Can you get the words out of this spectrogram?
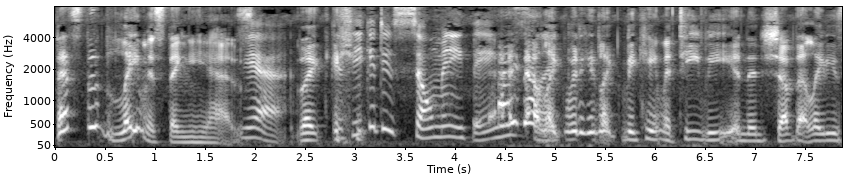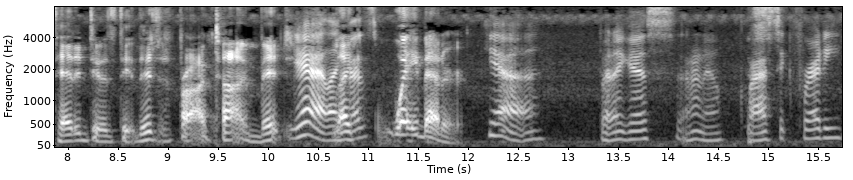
that's the lamest thing he has. Yeah. Like he could do so many things. I know, like, when he like became a TV and then shoved that lady's head into his. T- this is prime time, bitch. Yeah, like, that's- way better. yeah. But I guess, I don't know. Classic Freddy.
